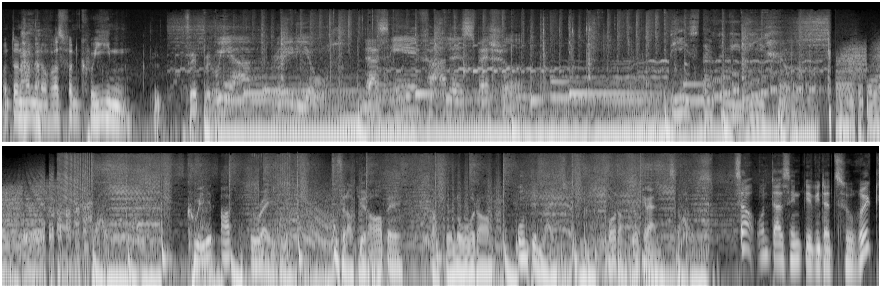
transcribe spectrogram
und dann haben wir noch was von Queen. Gut. We Up Radio. Das Ehe für alle Special. Die Stephanie B. Show. Queer Up Radio. Auf Radio Rabe, Radio Nora und im Livestream von Radio Grenzhaus. So, und da sind wir wieder zurück.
